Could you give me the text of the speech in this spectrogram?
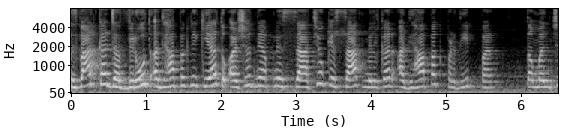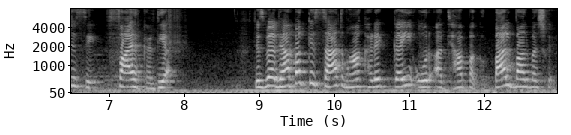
इस बात का जब विरोध अध्यापक ने किया तो अरशद ने अपने साथियों के साथ मिलकर अध्यापक प्रदीप पर तमंचे से फायर कर दिया। जिसमें अध्यापक के साथ वहाँ खड़े कई और अध्यापक बाल बाल बच गए।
